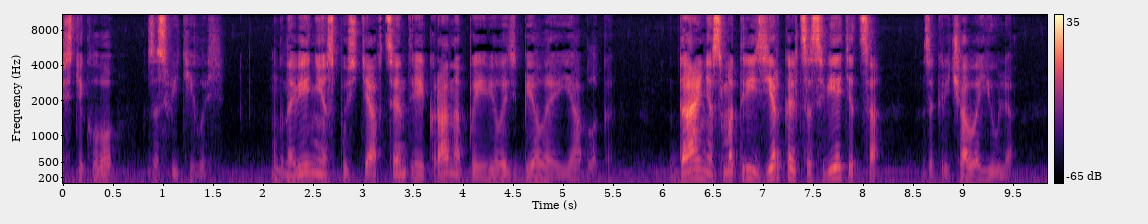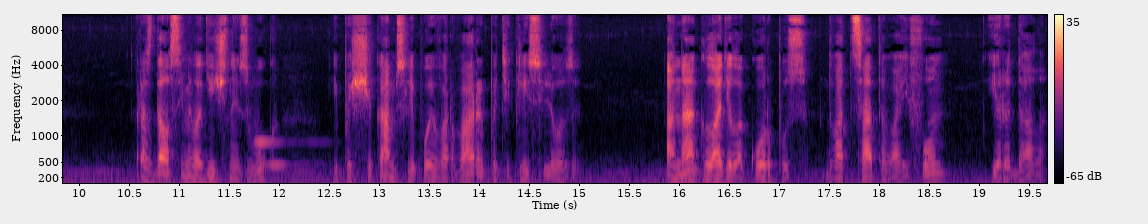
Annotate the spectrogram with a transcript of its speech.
стекло засветилось. Мгновение спустя в центре экрана появилось белое яблоко. «Даня, смотри, зеркальце светится!» — закричала Юля. Раздался мелодичный звук, и по щекам слепой Варвары потекли слезы. Она гладила корпус 20-го айфон и рыдала.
